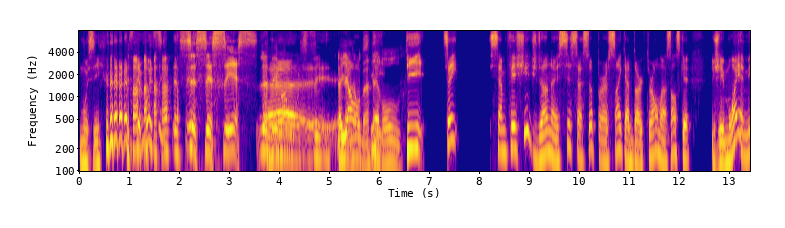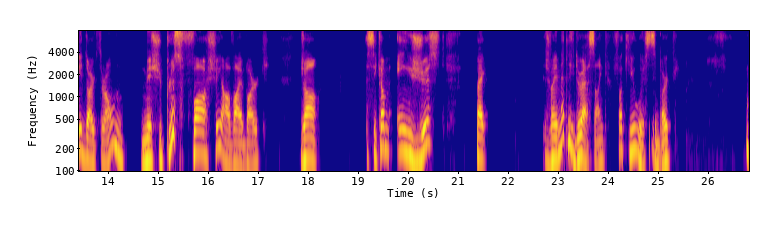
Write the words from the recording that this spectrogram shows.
Moi aussi. C'était moi aussi. ça. 6, 6, 6. Le Euh, démon, c'est- euh, le Le devil. Puis, sais, ça me fait chier que je donne un 6 à ça puis un 5 à Dark Throne, dans le sens que j'ai moins aimé Dark Throne, mais je suis plus fâché envers Bark. Genre, c'est comme injuste. Fait que je vais y mettre les deux à 5. Fuck you, Steve Bark.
